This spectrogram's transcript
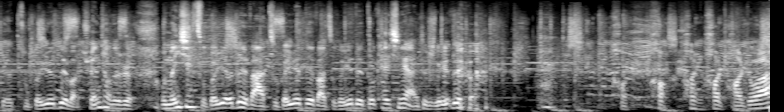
就组个乐队吧，全程都是我们一起组个乐队吧，组个乐队吧，组个乐队多开心啊，就组个乐队吧，好好好好好中二，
